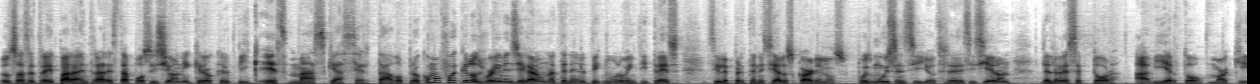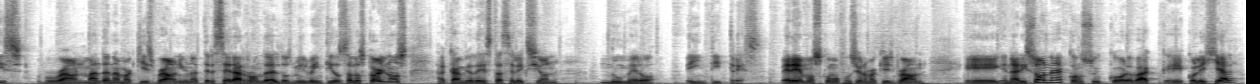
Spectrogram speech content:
Los hace trade para entrar a esta posición y creo que el pick es más que acertado. Pero ¿cómo fue que los Ravens llegaron a tener el pick número 23 si le pertenecía a los Cardinals? Pues muy sencillo, se deshicieron del receptor abierto Marquise Brown. Mandan a Marquise Brown y una tercera ronda del 2022 a los Cardinals a cambio de esta selección número 23. Veremos cómo funciona Marquise Brown eh, en Arizona con su coreback eh, colegial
